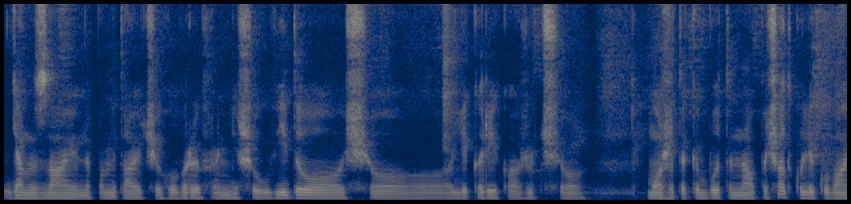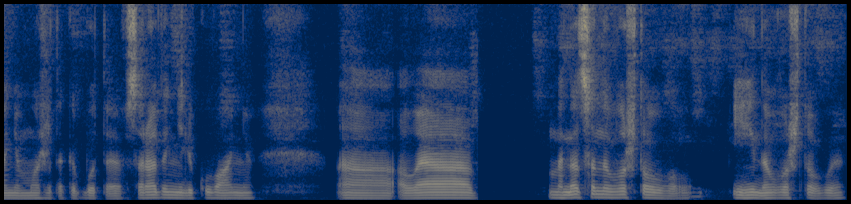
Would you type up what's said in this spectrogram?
я не знаю, не пам'ятаю, чи говорив раніше у відео, що лікарі кажуть, що може таке бути на початку лікування, може таке бути всередині лікування. Е, але мене це не влаштовувало і не влаштовує.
